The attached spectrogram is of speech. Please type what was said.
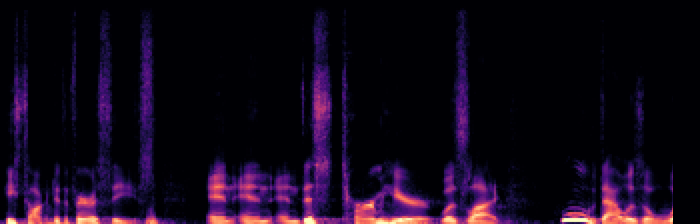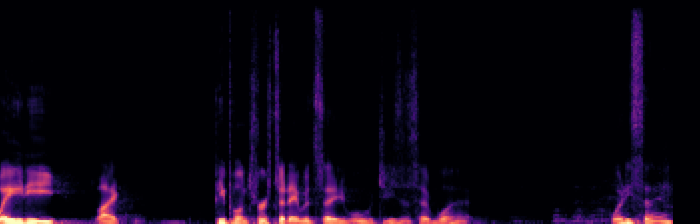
He's talking to the Pharisees. And, and, and this term here was like, whew, that was a weighty, like, people in church today would say, oh, Jesus said what? What did he say?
